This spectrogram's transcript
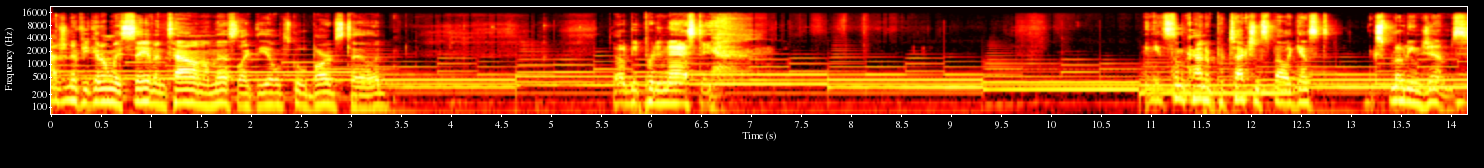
Imagine if you could only save in town on this like the old school Bard's Tale. That'd, that would be pretty nasty. Need some kind of protection spell against exploding gems.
